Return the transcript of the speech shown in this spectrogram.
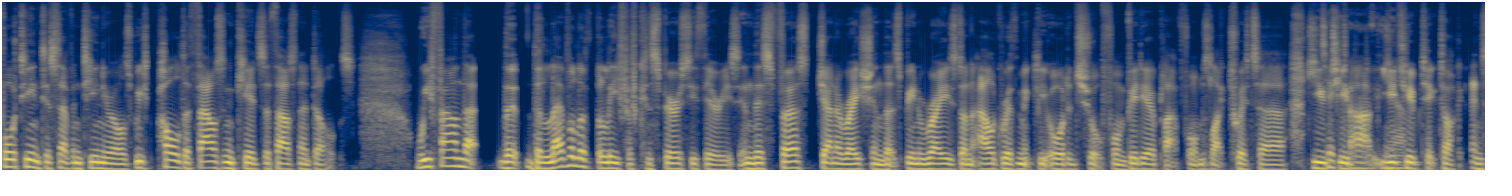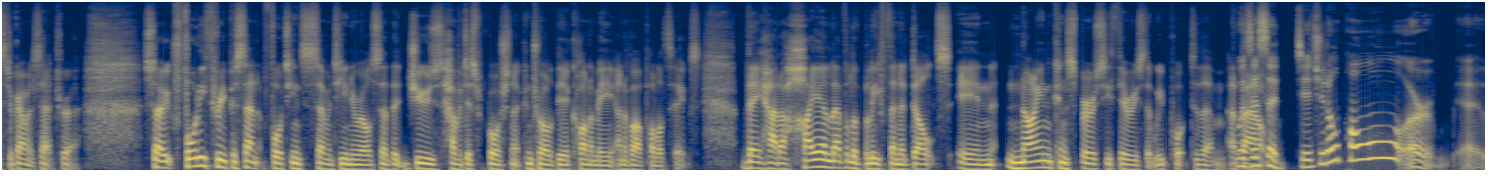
14 to 17 year olds, we polled 1,000 kids, 1,000 adults. We found that the, the level of belief of conspiracy theories in this first generation that's been raised on algorithmically ordered short form video platforms like Twitter, YouTube, TikTok, yeah. YouTube, TikTok, Instagram, etc. So 43% of 14 to 17 year olds said that Jews have a disproportionate control of the economy and of our politics. They had a higher level of belief than adults in nine conspiracy theories that we put to them. About, Was this a digital poll or a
